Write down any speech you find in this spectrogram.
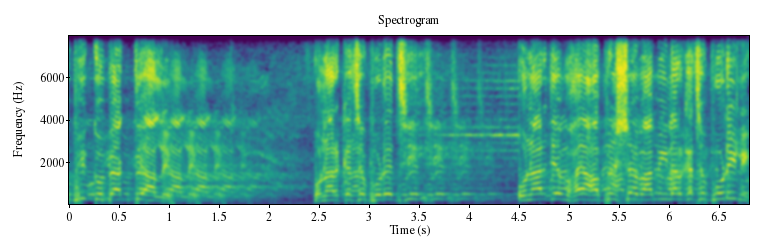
অভিজ্ঞ ব্যক্তি আলে ওনার কাছে পড়েছি। ওনার যে ভাই হাফিজ সাহেব, আমি ওনার কাছে পড়িনি।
